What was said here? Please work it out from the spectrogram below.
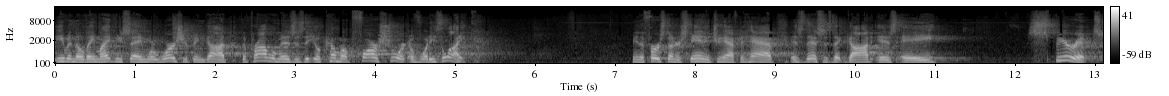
even though they might be saying we're worshiping God, the problem is, is that you'll come up far short of what he's like. I mean, the first understanding that you have to have is this, is that God is a spirit.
